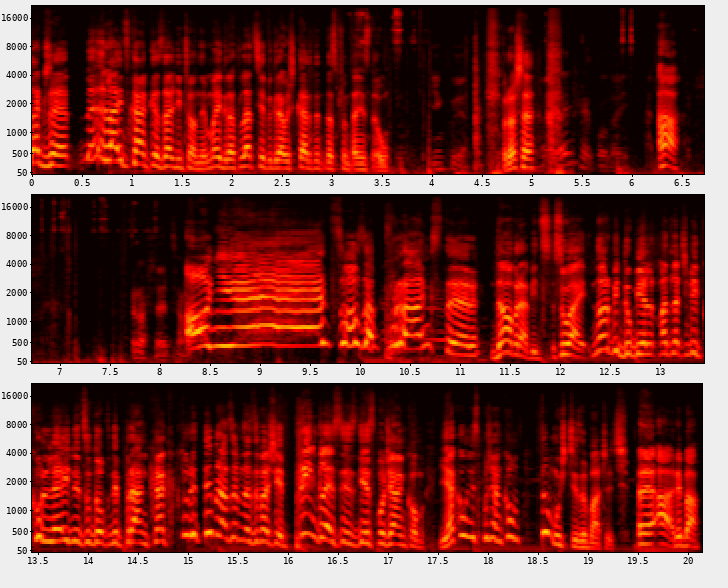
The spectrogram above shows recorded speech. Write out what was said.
Także e, lifehack zaliczony. Moje gratulacje, wygrałeś karnet na sprzątanie stołu. Dziękuję. Proszę. Rękę podaj. A! Proszę, co? O nie! Co za prankster! Dobra, widz, słuchaj, Norbi Dubiel ma dla ciebie kolejny cudowny prank hack, który tym razem nazywa się Pringlesy z niespodzianką. Jaką niespodzianką? To musicie zobaczyć. E, a, ryba,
